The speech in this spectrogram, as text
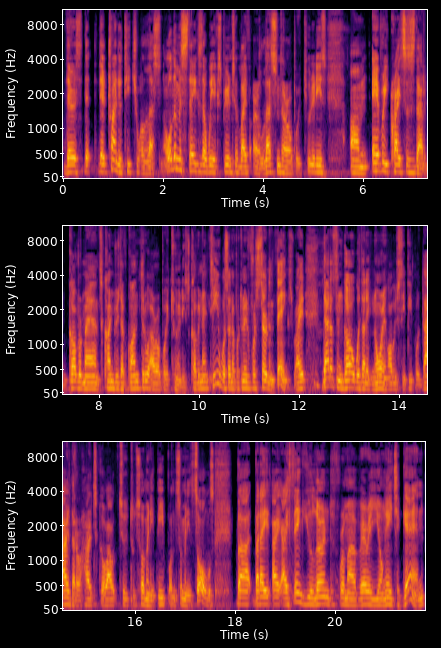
there's that they're trying to teach you a lesson. All the mistakes that we experience in life are lessons, are opportunities. Um, every crisis that governments, countries have gone through are opportunities. COVID nineteen was an opportunity for certain things, right? That doesn't go without ignoring. Obviously, people died. That our hearts go out to to so many people and so many souls. But but I I, I think you learned from a very young age again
